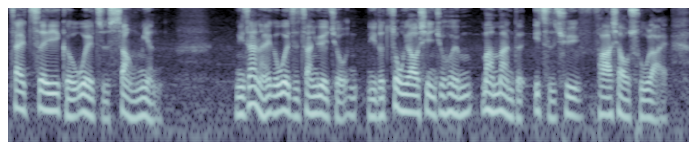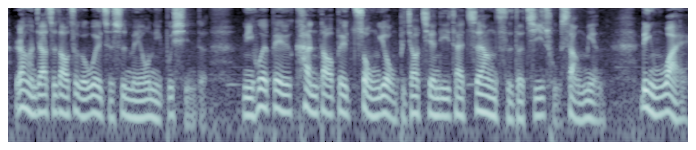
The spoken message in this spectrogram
在这一个位置上面，你在哪一个位置站越久，你的重要性就会慢慢的一直去发酵出来，让人家知道这个位置是没有你不行的，你会被看到被重用，比较建立在这样子的基础上面。另外。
